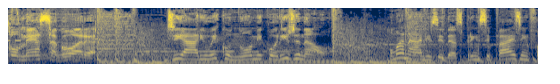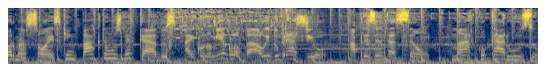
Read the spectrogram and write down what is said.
Começa agora. Diário Econômico Original. Uma análise das principais informações que impactam os mercados, a economia global e do Brasil. Apresentação: Marco Caruso.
